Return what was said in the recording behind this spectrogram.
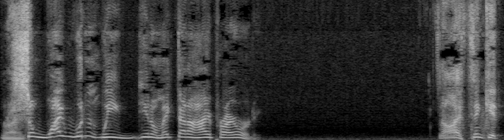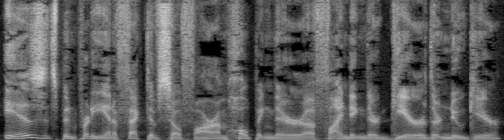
Right. So why wouldn't we, you know, make that a high priority? No, I think it is. It's been pretty ineffective so far. I'm hoping they're uh, finding their gear, their new gear.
